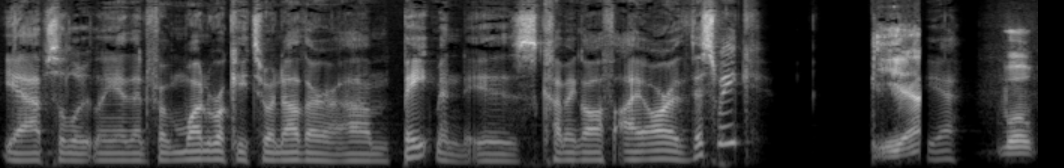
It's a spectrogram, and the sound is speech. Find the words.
yeah, absolutely. And then from one rookie to another, um, Bateman is coming off IR this week. Yeah. Yeah. Well,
